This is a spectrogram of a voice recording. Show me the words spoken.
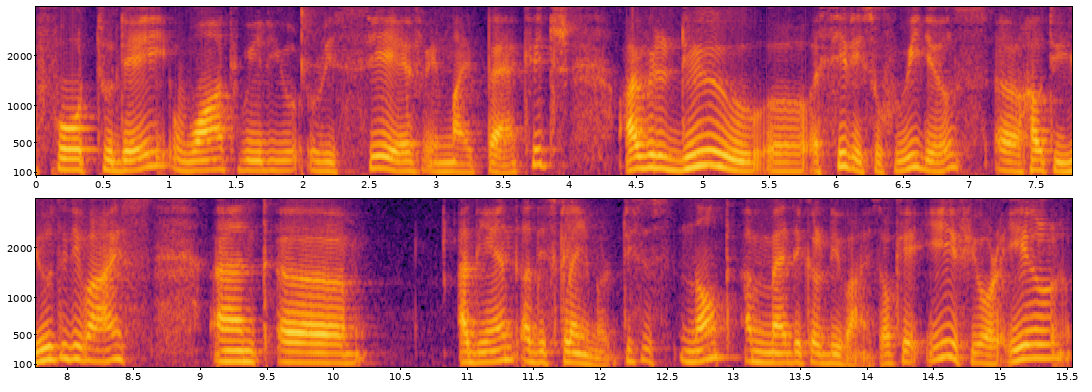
for today. What will you receive in my package? I will do a series of videos how to use the device and um, at the end a disclaimer. This is not a medical device okay? If you are ill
